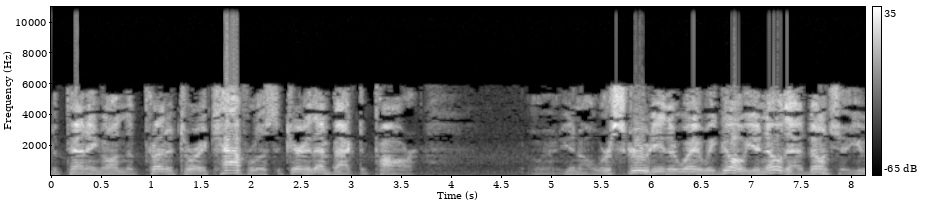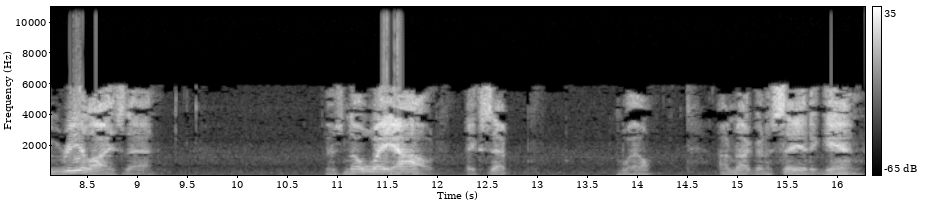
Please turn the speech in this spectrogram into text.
depending on the predatory capitalists to carry them back to power. You know, we're screwed either way we go. You know that, don't you? You realize that. There's no way out except, well, I'm not going to say it again.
